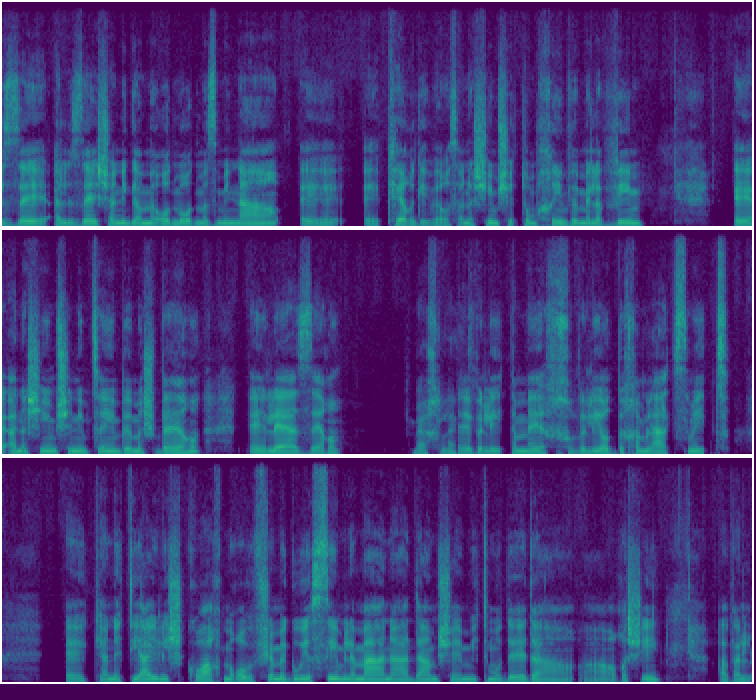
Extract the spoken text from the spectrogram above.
זה על זה שאני גם מאוד מאוד מזמינה אה, אה, caregivers, אנשים שתומכים ומלווים אה, אנשים שנמצאים במשבר, אה, להיעזר בהחלט. אה, ולהיתמך ולהיות בחמלה עצמית. אה, כי הנטייה היא לשכוח מרוב שמגויסים למען האדם שמתמודד, הראשי, אבל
